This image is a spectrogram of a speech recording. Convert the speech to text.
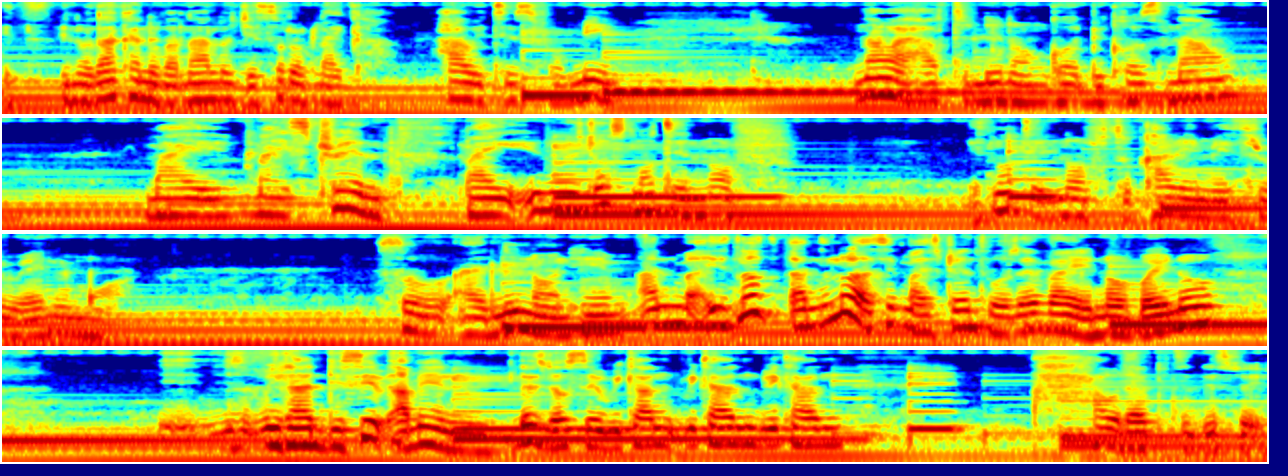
it's, you know, that kind of analogy, sort of like how it is for me. Now I have to lean on God because now my my strength, my you know, it's just not enough. It's not enough to carry me through anymore. So I lean on Him, and my, it's not. Don't know as if my strength was ever enough, but you know, we can deceive. I mean, let's just say we can, we can, we can. How would I put it this way?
